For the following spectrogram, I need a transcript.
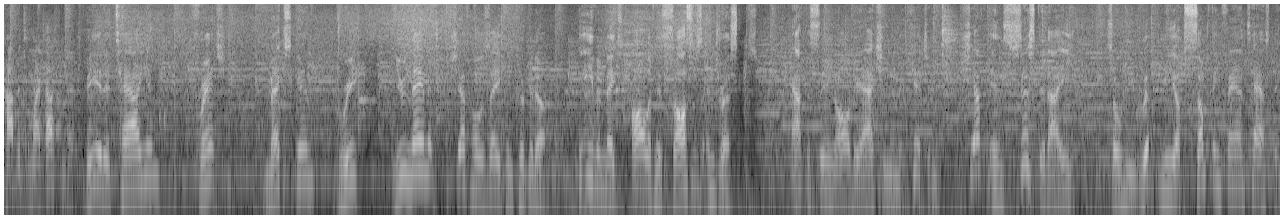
happy to my customers. Be it Italian, French, Mexican, Greek, you name it, Chef Jose can cook it up. He even makes all of his sauces and dressings. After seeing all the action in the kitchen, Chef insisted I eat. So he whipped me up something fantastic,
